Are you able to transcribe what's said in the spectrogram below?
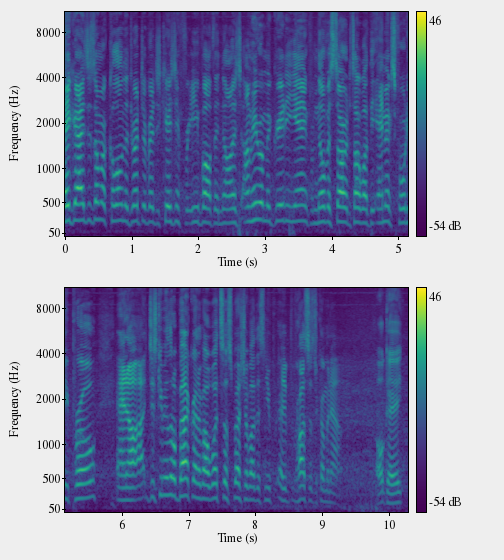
Hey guys, this is Omar Colon, the Director of Education for Evolve Technology. I'm here with McGrady Yang from Novastar to talk about the MX40 Pro. And uh, just give me a little background about what's so special about this new uh, processor coming out. Okay.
